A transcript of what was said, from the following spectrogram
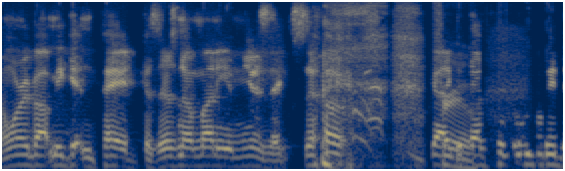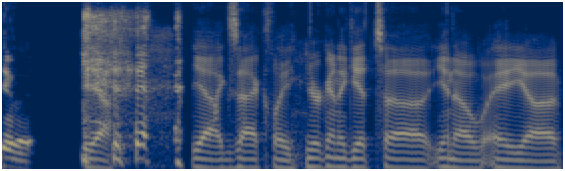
Don't worry about me getting paid because there's no money in music. So gotta get that legally do it. Yeah, yeah, exactly. You're going to get uh, you know a uh,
